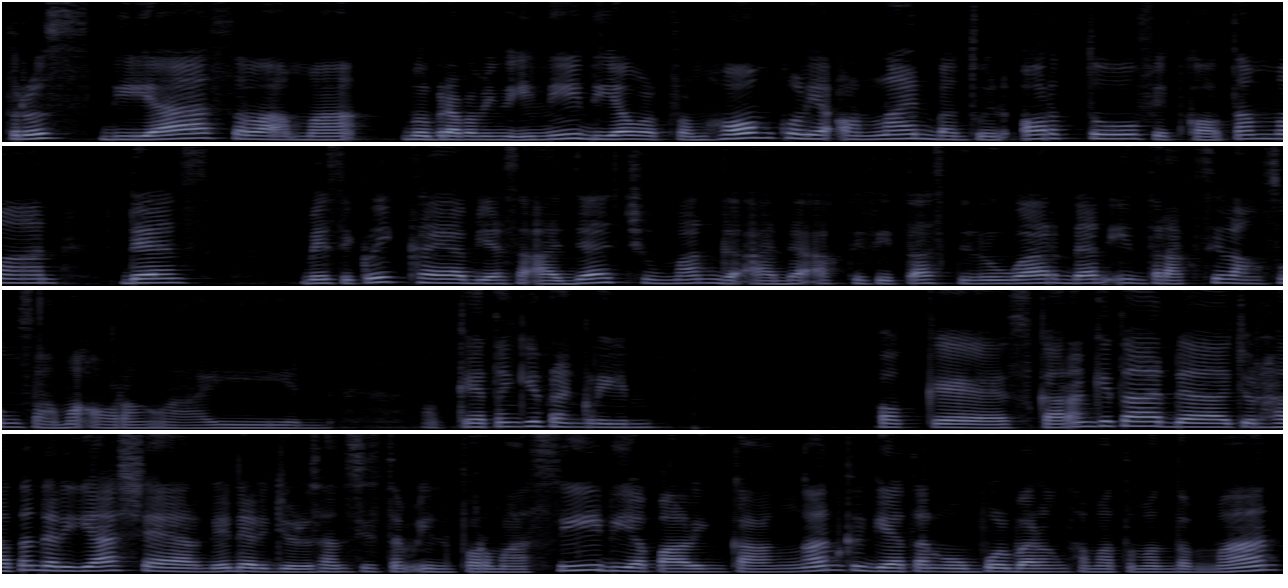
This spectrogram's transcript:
Terus dia selama beberapa minggu ini dia work from home, kuliah online, bantuin ortu, fit call teman, dance. Basically kayak biasa aja, cuman gak ada aktivitas di luar dan interaksi langsung sama orang lain. Oke, okay, thank you Franklin. Oke, sekarang kita ada curhatan dari Yasher. Dia dari jurusan Sistem Informasi. Dia paling kangen kegiatan ngumpul bareng sama teman-teman.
